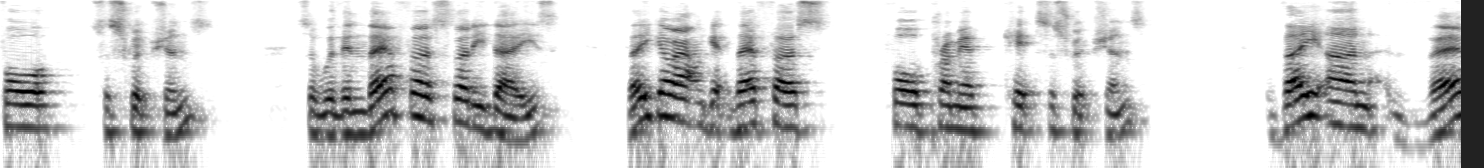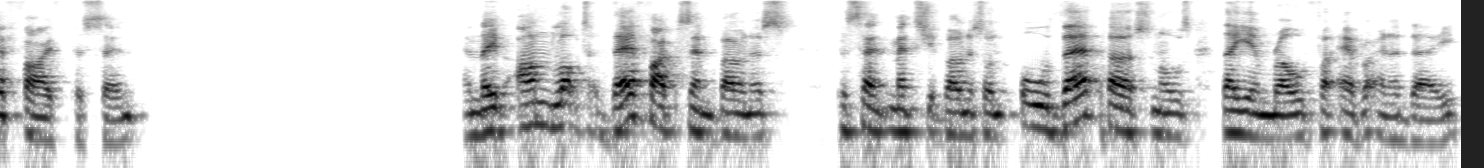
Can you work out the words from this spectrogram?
four subscriptions. So within their first 30 days, they go out and get their first four Premier Kit subscriptions. They earn their 5%, and they've unlocked their 5% bonus, percent mentorship bonus on all their personals they enrolled forever and a day.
